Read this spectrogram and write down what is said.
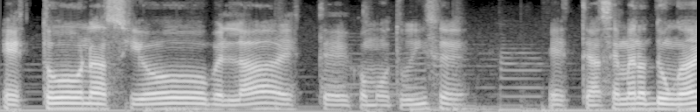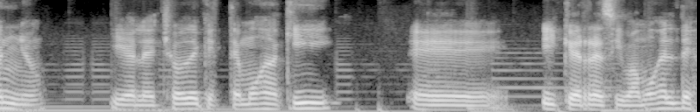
Esto nació, ¿verdad? Este, como tú dices, este, hace menos de un año y el hecho de que estemos aquí eh, y que recibamos el,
